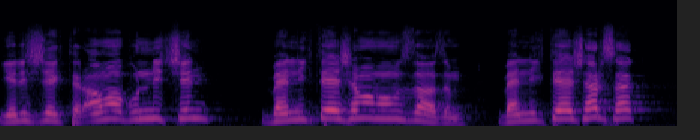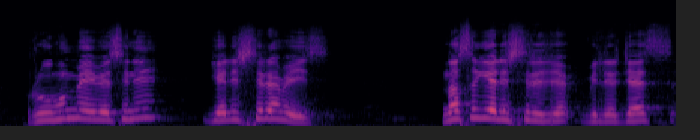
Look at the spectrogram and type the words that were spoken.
gelişecektir. Ama bunun için benlikte yaşamamamız lazım. Benlikte yaşarsak ruhun meyvesini geliştiremeyiz. Nasıl geliştirebileceğiz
